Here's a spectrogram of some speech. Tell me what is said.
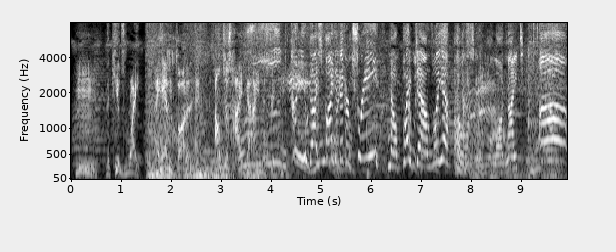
Hmm, the kid's right. I hadn't thought of that. I'll just hide behind this tree. Couldn't you guys find a bigger tree? Now pipe down, will ya? Oh, this is gonna be a long night. Uh...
